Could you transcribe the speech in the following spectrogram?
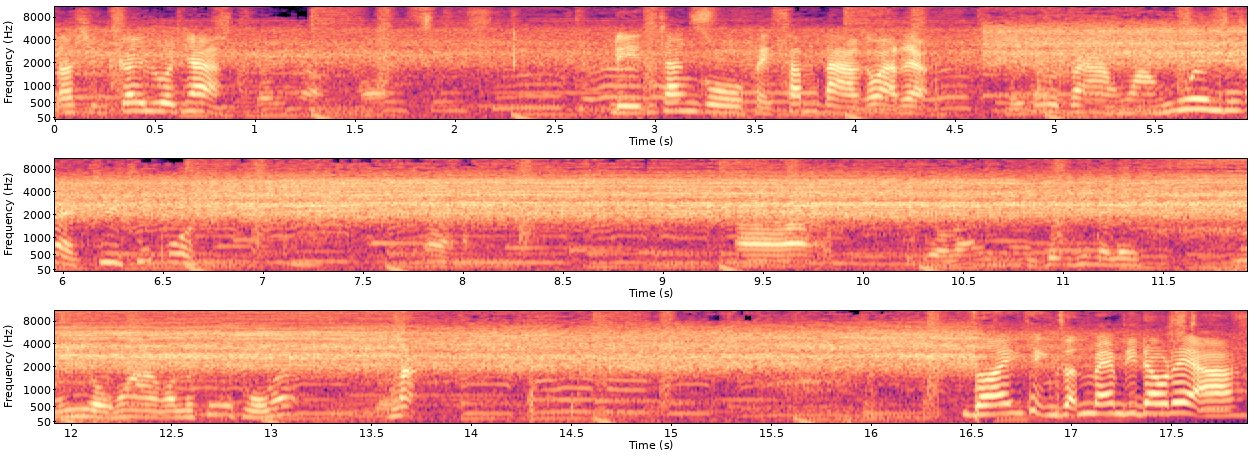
đào chín cây luôn nha đến jungle phải săn đào các bạn ạ. Đấy là già hòa nguyên thế này chi chít luôn. À, điều là anh dựng hết lên. Nó nhiều hoa còn nó chữ xuống á. Nặng. Giờ anh thịnh dẫn em đi đâu đây ạ? À?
